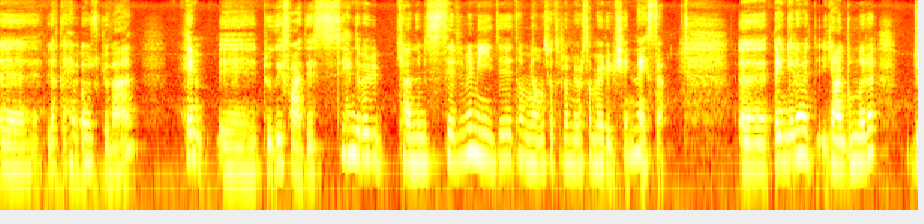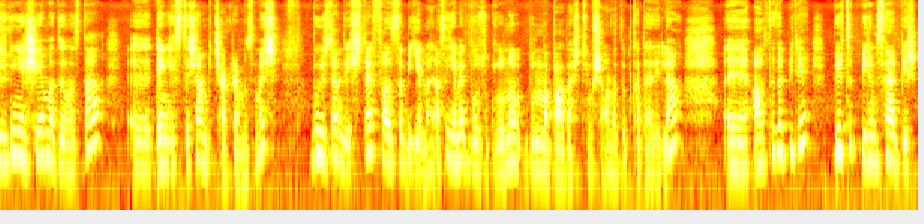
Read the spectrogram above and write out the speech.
e, bir dakika hem özgüven hem e, duygu ifadesi hem de böyle bir kendimizi sevme miydi? Tam yanlış hatırlamıyorsam öyle bir şey. Neyse. E, dengeleme yani bunları düzgün yaşayamadığımızda e, dengesizleşen bir çakramızmış. Bu yüzden de işte fazla bir yeme. Aslında yemek bozukluğunu bununla bağdaştırmış anladığım kadarıyla. E, altıda biri bir tık bilimsel bir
